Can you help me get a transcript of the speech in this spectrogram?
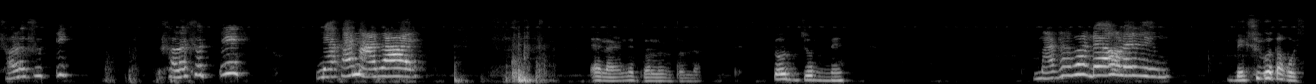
সরস। সরস্বতী সরস্বতী লেখা নারায় এলা এলে জলের বোতলটা তোর জন্যে মাথা হলে বেশি কথা কইস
